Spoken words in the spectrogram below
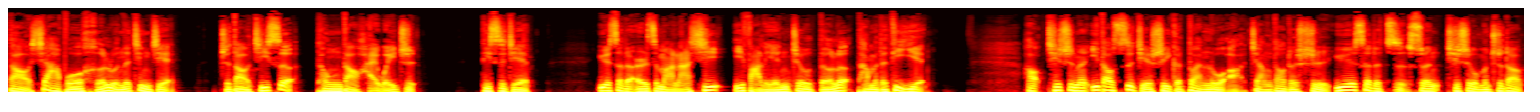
到夏伯和伦的境界，直到基色，通到海为止。第四节。约瑟的儿子马拿西、以法莲就得了他们的地业。好，其实呢，一到四节是一个段落啊，讲到的是约瑟的子孙。其实我们知道，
